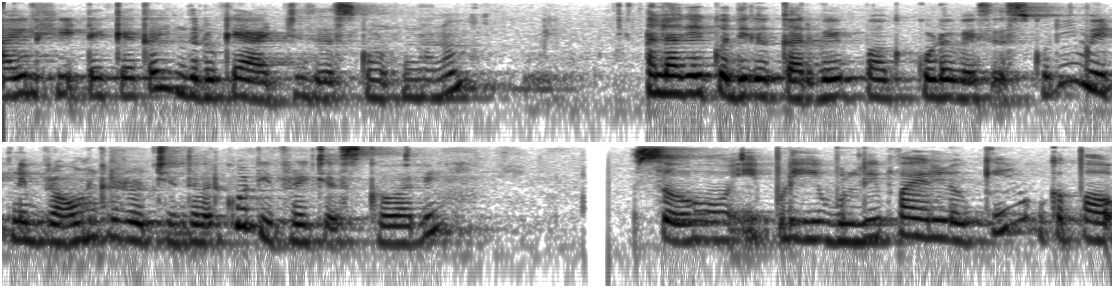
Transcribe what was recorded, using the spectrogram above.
ఆయిల్ హీట్ ఎక్కాక ఇందులోకి యాడ్ చేసేసుకుంటున్నాను. అలాగే కొద్దిగా కరివేపాకు కూడా వేసేసుకొని వీటిని బ్రౌన్ కలర్ వచ్చేంత వరకు డీప్ ఫ్రై చేసుకోవాలి. సో ఇప్పుడు ఈ ఉల్లిపాయల్లోకి ఒక పావు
